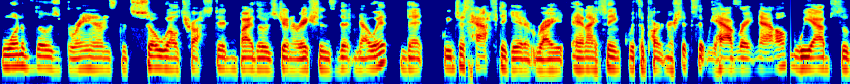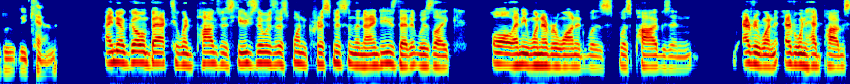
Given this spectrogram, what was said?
one of those brands that's so well trusted by those generations that know it that we just have to get it right. And I think with the partnerships that we have right now, we absolutely can. I know going back to when Pogs was huge, there was this one Christmas in the 90s that it was like all anyone ever wanted was was Pogs and everyone everyone had Pogs.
